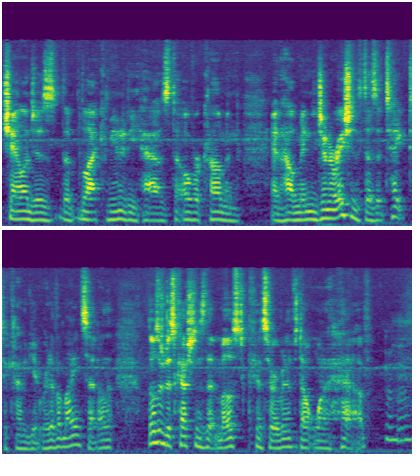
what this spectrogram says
challenges the black community has to overcome and and how many generations does it take to kind of get rid of a mindset. on it. Those are discussions that most conservatives don't want to have. Mm-hmm.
